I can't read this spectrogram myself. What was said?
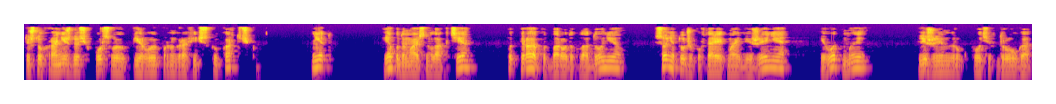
Ты что, хранишь до сих пор свою первую порнографическую карточку? Нет. Я поднимаюсь на локте, подпираю подбородок ладонью. Соня тут же повторяет мои движения. И вот мы лежим друг против друга,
